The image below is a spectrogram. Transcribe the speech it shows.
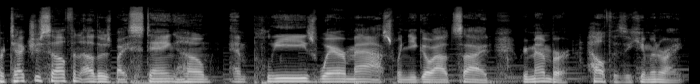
Protect yourself and others by staying home and please wear masks when you go outside. Remember, health is a human right.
